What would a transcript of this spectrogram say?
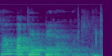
サンバテンペラード来て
